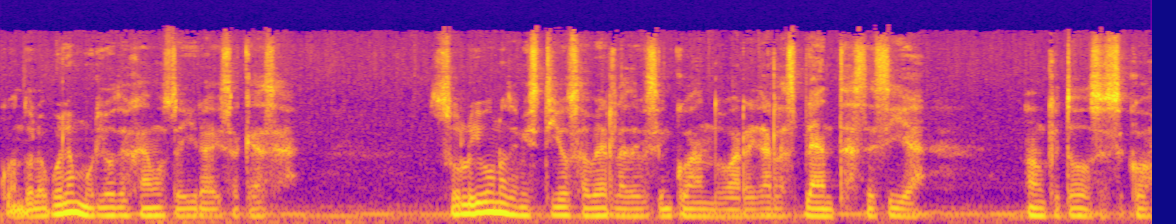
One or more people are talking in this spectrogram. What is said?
Cuando la abuela murió dejamos de ir a esa casa. Solo iba uno de mis tíos a verla de vez en cuando, a regar las plantas, decía, aunque todo se secó.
